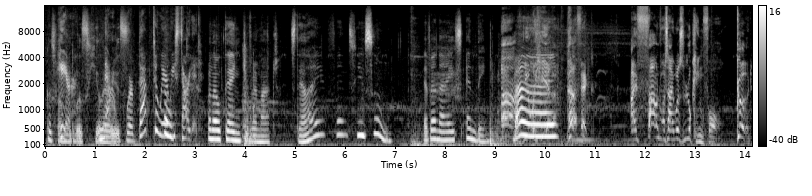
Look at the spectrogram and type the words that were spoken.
Because for me Here. it was Now hilarious. we're back to where Oh. we started. For now, thank you very much. Stay alive and see you soon. Have a nice ending. Ah, you were here. Bye. Perfect. I found what I was looking for. Good.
